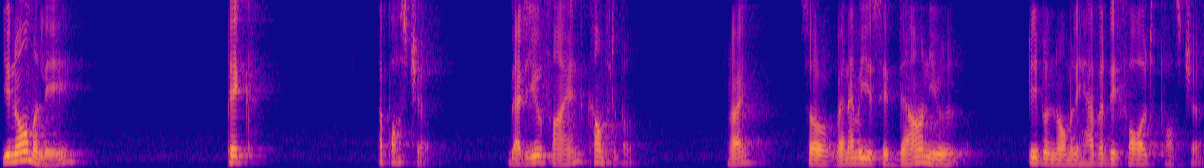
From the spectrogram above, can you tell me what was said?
You normally pick a posture that you find comfortable, right? So whenever you sit down, you people normally have a default posture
